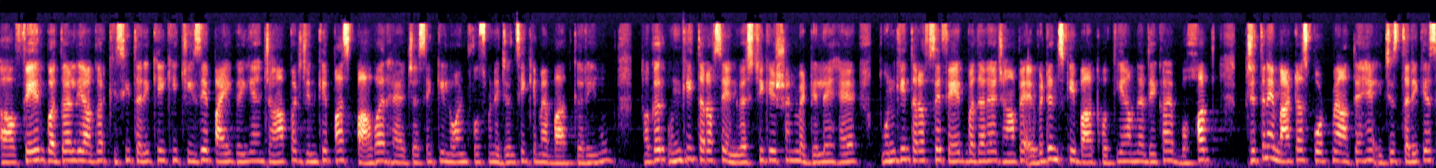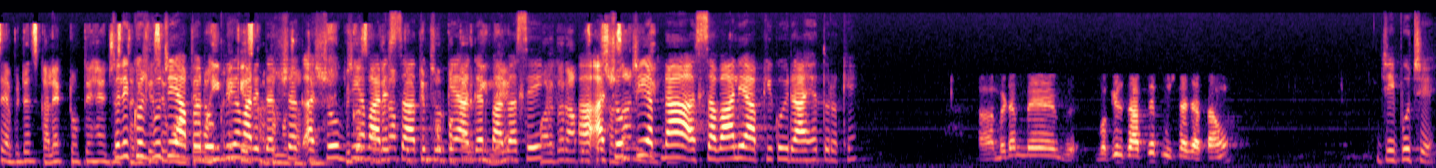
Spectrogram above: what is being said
फेर बदल या अगर किसी तरीके की चीज़ें पाई गई हैं जहाँ पर जिनके पास पावर है जैसे कि लॉ इन्फोर्समेंट एजेंसी की मैं बात कर रही हूँ अगर उनकी तरफ़ से इन्वेस्टिगेशन में डिले है उनकी तरफ़ से फेर बदल है जहाँ पे एविडेंस की बात होती है हमने देखा है बहुत जितने मैटर्स कोर्ट में आते हैं जिस तरीके से एविडेंस कलेक्ट होते हैं जिस तरीके से यहाँ पर रोक रही हमारे दर्शक अशोक जी हमारे साथ जुड़े हैं अगर बाबा से अशोक जी अपना सवाल या आपकी कोई राय है तो रखें। मैडम मैं वकील साहब से पूछना चाहता हूँ। जी पूछिए।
